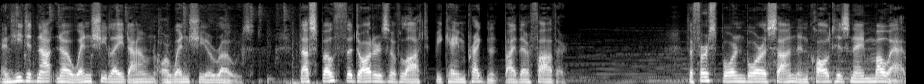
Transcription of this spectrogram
and he did not know when she lay down or when she arose. Thus both the daughters of Lot became pregnant by their father. The firstborn bore a son and called his name Moab.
